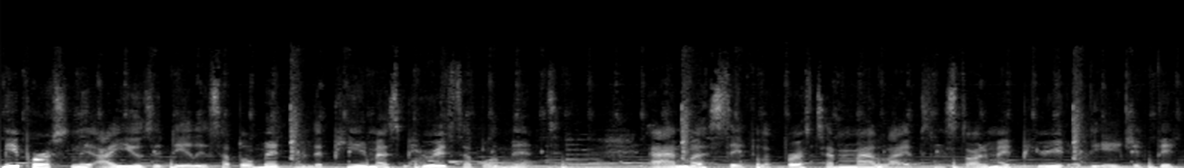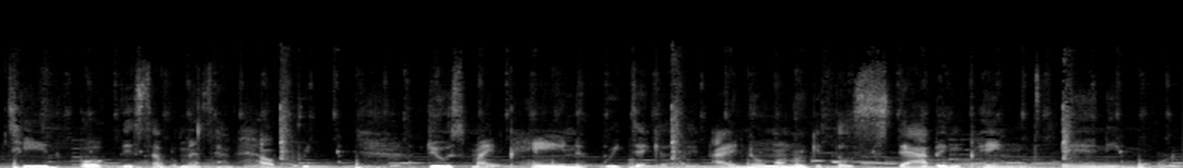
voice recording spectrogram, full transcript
Me personally, I use a daily supplement and the PMS period supplement I must say, for the first time in my life since starting my period at the age of 15, both these supplements have helped reduce my pain ridiculously. I no longer get those stabbing pains anymore.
